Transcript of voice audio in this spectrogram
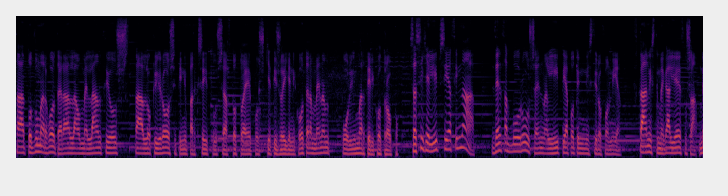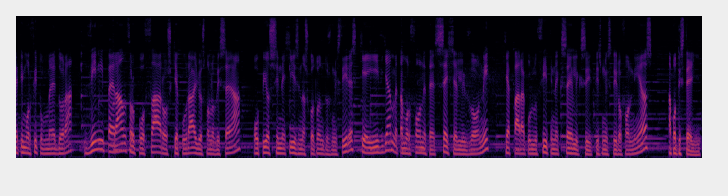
θα το δούμε αργότερα, αλλά ο Μελάνθιος θα ολοκληρώσει την ύπαρξή του σε αυτό το έπος και τη ζωή γενικότερα με έναν πολύ μαρτυρικό τρόπο. Σας είχε λείψει η Αθηνά, δεν θα μπορούσε να λείπει από την μυστηροφωνία. Φτάνει στη μεγάλη αίθουσα με τη μορφή του μέντορα, δίνει υπεράνθρωπο θάρρος και κουράγιο στον Οδυσσέα, ο οποίος συνεχίζει να σκοτώνει τους μυστήρες και η ίδια μεταμορφώνεται σε χελιδόνι και παρακολουθεί την εξέλιξη της μυστηροφωνίας από τη στέγη.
